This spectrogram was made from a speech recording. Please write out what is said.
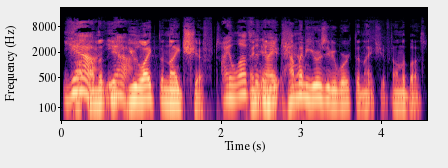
Yeah, Uh, on the- yeah. You, like the night shift. I love the And- and you- night. How many years have you worked the night shift on the bus?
